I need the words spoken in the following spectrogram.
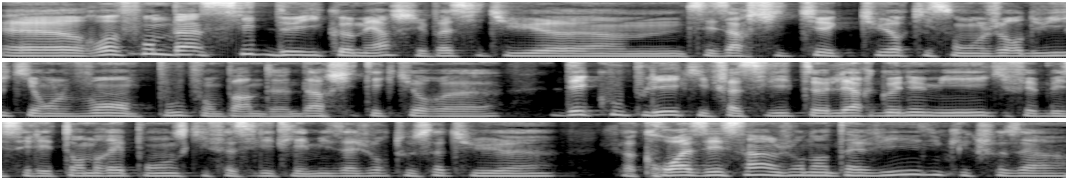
Euh, refonte d'un site de e-commerce. Je sais pas si tu euh, ces architectures qui sont aujourd'hui, qui ont le vent en poupe. On parle d'architecture euh, découplée qui facilite l'ergonomie, qui fait baisser les temps de réponse, qui facilite les mises à jour. Tout ça, tu, tu as croisé ça un jour dans ta vie, quelque chose à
